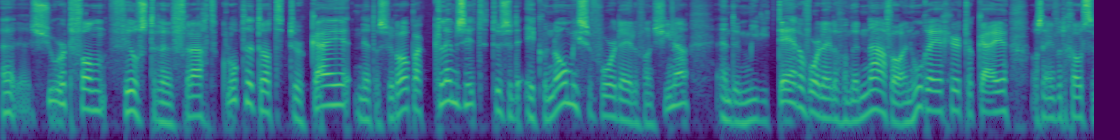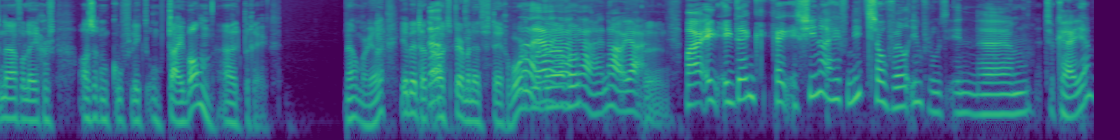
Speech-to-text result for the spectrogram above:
Uh, Sjoerd van Vilsteren vraagt: Klopt het dat Turkije, net als Europa, klem zit tussen de economische voordelen van China en de militaire voordelen van de NAVO? En hoe reageert Turkije als een van de grootste NAVO-legers als er een conflict om Taiwan uitbreekt? Nou, Marianne, jij bent ook Ja. oud-permanent vertegenwoordiger ja, bij de ja, NAVO. ja, nou ja. Eh, Maar ik, ik denk, kijk, China heeft niet zoveel invloed in ehm, Turkije.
